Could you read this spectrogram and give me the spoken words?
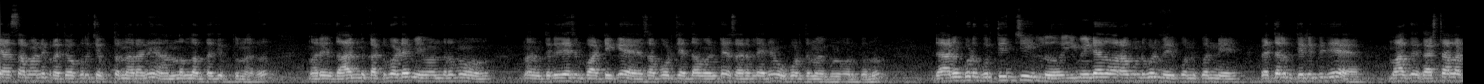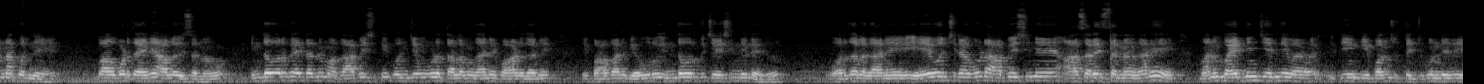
చేస్తామని ప్రతి ఒక్కరు చెప్తున్నారని అన్నలంతా చెప్తున్నారు. మరి దాన్ని కట్టుబడే మేమందరము మనం తెలుగుదేశం పార్టీకే సపోర్ట్ చేద్దామంటే సరేలేనే ఊపడుతున్నాం ఇప్పుడు వరకును. దానికి కూడా గుర్తించి వీళ్ళు ఈ మీడియా ద్వారా కూడా కూడా మీరు కొన్ని కొన్ని పెద్దలకు తెలిపితే మాకు కష్టాలన్నా కొన్ని బాగుపడతాయని ఆలోచిస్తున్నాము. ఇంతవరకు అయితే మాకు ఆఫీస్కి కొంచెం కూడా తలం కానీ పాడు కానీ ఈ పాపానికి ఎవరు ఇంతవరకు చేసింది లేదు. వరదలు కానీ ఏ వచ్చినా కూడా ఆఫీస్నే ఆశ్రయిస్తున్నాం కానీ మనం బయట నుంచి ఏంది దీనికి పనులు తెచ్చుకునేది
